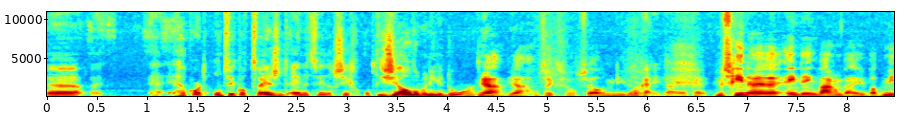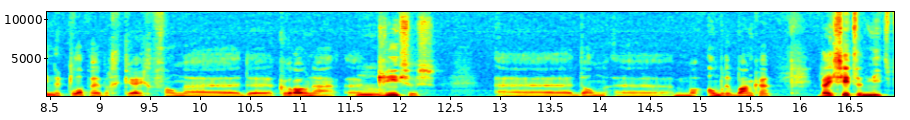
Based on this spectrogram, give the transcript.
Eh, eh, heel kort, ontwikkelt 2021 zich op diezelfde manier door? Ja, ja, ontwikkelen ze op dezelfde manier door. Oké, ja, oké. Misschien eh, één ding waarom wij wat minder klap hebben gekregen van eh, de coronacrisis eh, dan eh, andere banken. Wij zitten niet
